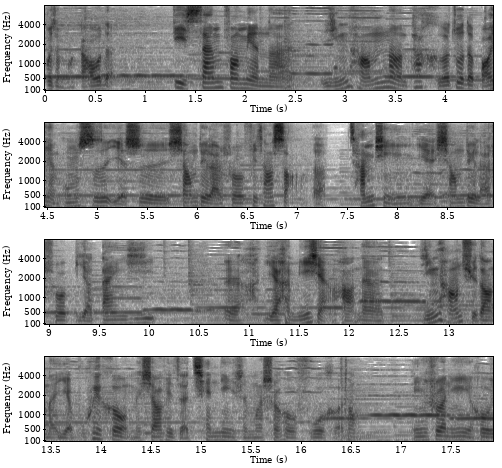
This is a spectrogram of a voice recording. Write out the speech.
不怎么高的。第三方面呢，银行呢，它合作的保险公司也是相对来说非常少的，产品也相对来说比较单一。呃，也很明显哈，那银行渠道呢，也不会和我们消费者签订什么售后服务合同。您说您以后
